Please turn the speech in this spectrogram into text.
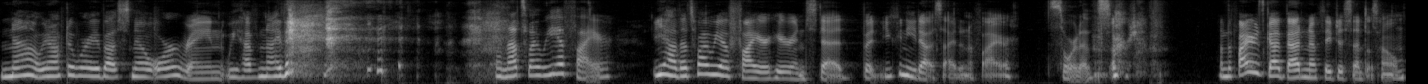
No, we don't have to worry about snow or rain. We have neither. And that's why we have fire. Yeah, that's why we have fire here instead. But you can eat outside in a fire. Sort of. Sort of. When the fires got bad enough, they just sent us home.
